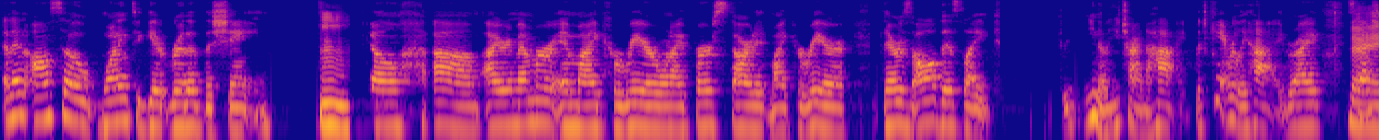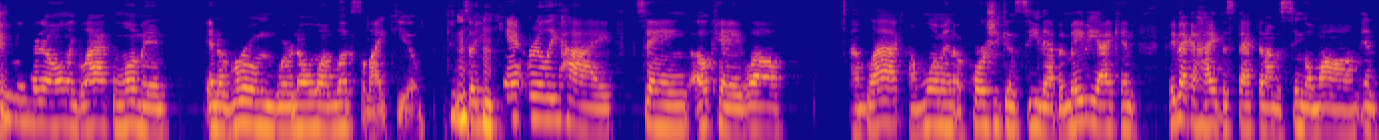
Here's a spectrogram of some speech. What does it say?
and then also wanting to get rid of the shame Mm. you know, um, I remember in my career when I first started my career, there was all this like, you know, you're trying to hide, but you can't really hide, right? Especially Right. when you're the only black woman in a room where no one looks like you. So you can't really hide saying, okay, well, I'm black, I'm woman. Of course you can see that, but maybe I can maybe I can hide this fact that I'm a single mom and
